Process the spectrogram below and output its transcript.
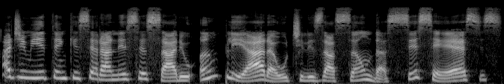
admitem que será necessário ampliar a utilização das CCS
